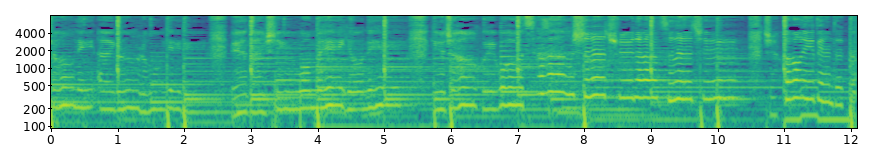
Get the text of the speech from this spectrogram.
求你爱更容易。别担心我没有你，也找回我曾失去的自己。之后你变得更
